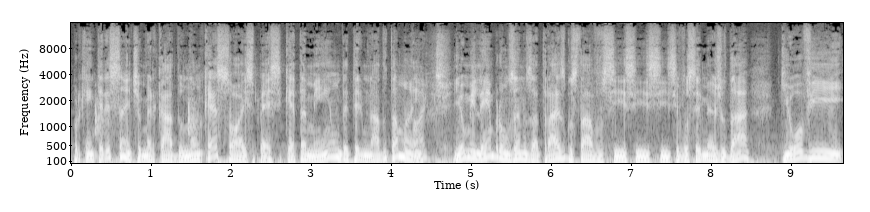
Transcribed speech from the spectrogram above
porque é interessante, o mercado não quer só a espécie, quer também um determinado tamanho. Forte. E eu me lembro uns anos atrás, Gustavo, se, se, se, se você me ajudar, que houve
